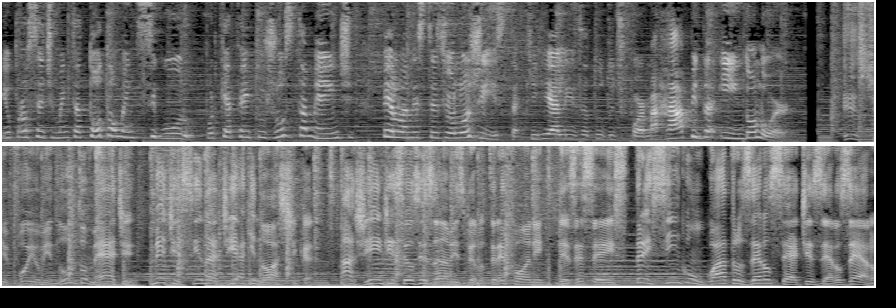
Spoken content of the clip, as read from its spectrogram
e o procedimento é totalmente seguro, porque é feito justamente pelo anestesiologista, que realiza tudo de forma rápida e indolor. Este foi o Minuto Med, Medicina Diagnóstica. Agende seus exames pelo telefone 16 35140700.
